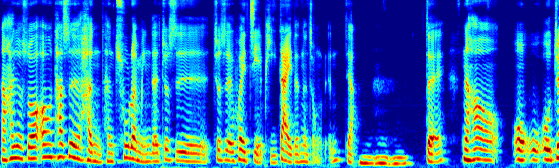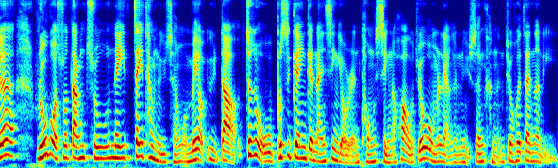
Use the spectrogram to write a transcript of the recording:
然后他就说哦，他是很很出了名的，就是就是会解皮带的那种人，这样。嗯嗯嗯。对。然后我我我觉得，如果说当初那这一趟旅程我没有遇到，就是我不是跟一个男性友人同行的话，我觉得我们两个女生可能就会在那里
